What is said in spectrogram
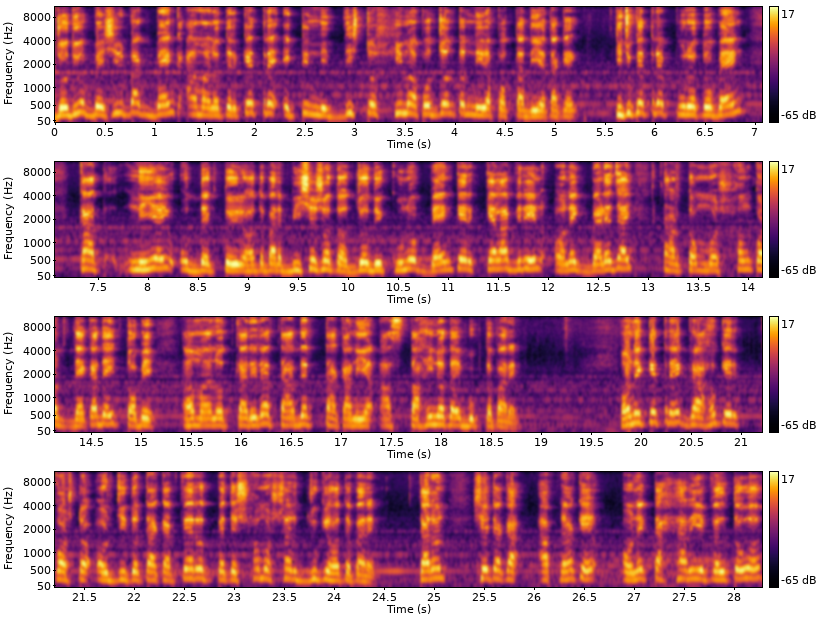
যদিও বেশিরভাগ ব্যাংক আমানতের ক্ষেত্রে একটি নির্দিষ্ট সীমা পর্যন্ত নিরাপত্তা দিয়ে থাকে। কিছু ক্ষেত্রে পুরোতো ব্যাংক খাত নিয়েই উদ্বেগ তৈরি হতে পারে। বিশেষত যদি কোনো ব্যাংকের খেলাপি ঋণ অনেক বেড়ে যায়, তারতম্য সংকট দেখা দেয়, তবে আমানতকারীরা তাদের টাকা নিয়ে আস্থাহীনতায় ভুগতে পারে। অনেক ক্ষেত্রে গ্রাহকের কষ্ট অর্জিত টাকা ফেরত পেতে সমস্যার ঝুঁকি হতে পারে। কারণ সে টাকা আপনাকে অনেকটা হারিয়ে ফেলতেও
